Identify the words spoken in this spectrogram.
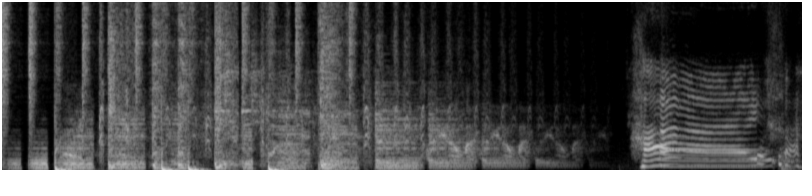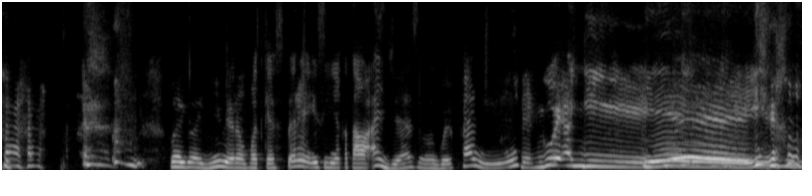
Hai. Balik lagi bareng podcaster yang isinya ketawa aja sama gue Fanny. Dan gue Anggi. Yeay.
